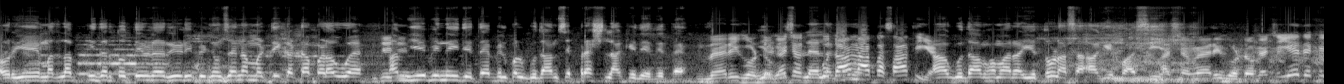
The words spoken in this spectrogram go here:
और ये मतलब इधर तो रेडी पे जो है ना मट्टी कट्टा पड़ा हुआ है। हम ये भी नहीं देता है बिल्कुल गोदाम से फ्रेश ला के दे देता है। वेरी गुड हो अच्छा लगा गोदाम आपका साथ ही है। हाँ गोदाम हमारा ये थोड़ा सा आगे पास ही है। अच्छा वेरी गुड हो गया। अच्छा ये देखें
